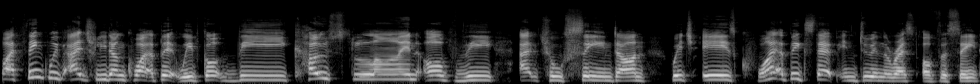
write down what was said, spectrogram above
but I think we've actually done quite a bit. We've got the coastline of the actual scene done, which is quite a big step in doing the rest of the scene.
